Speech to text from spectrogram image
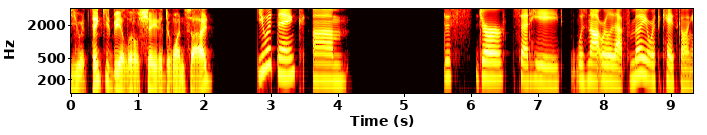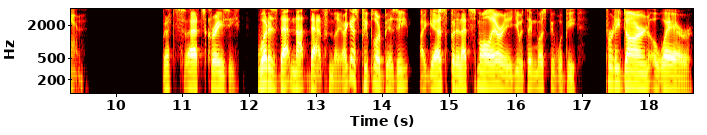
you would think you'd be a little shaded to one side. You would think. Um, this juror said he was not really that familiar with the case going in. That's that's crazy. What is that not that familiar? I guess people are busy, I guess, but in that small area, you would think most people would be pretty darn aware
